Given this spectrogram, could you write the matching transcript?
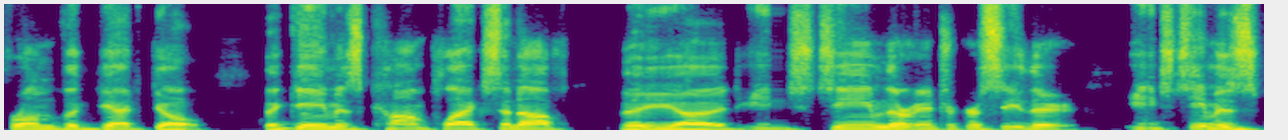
from the get-go. The game is complex enough. The uh, each team, their intricacy, their each team is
